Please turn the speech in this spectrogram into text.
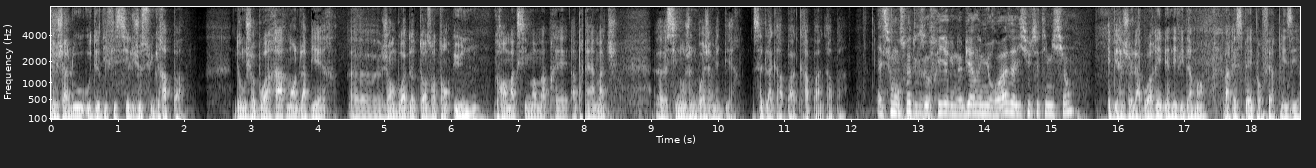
de jaloux ou de difficile. Je suis grappa. Donc, je bois rarement de la bière. Euh, J'en bois de temps en temps une, grand maximum après, après un match. Euh, sinon, je ne bois jamais de bière. C'est de la grappa, grappa, grappa. Et si on souhaite vous offrir une bière namuroise à l'issue de cette émission? Eh bien, je la boirai, bien évidemment, par respect, pour faire plaisir.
